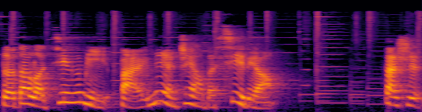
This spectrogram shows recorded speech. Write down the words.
得到了精米、白面这样的细粮。但是，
